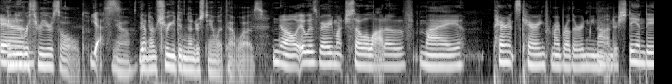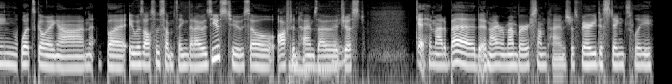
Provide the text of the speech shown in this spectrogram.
And, you were three years old. Yes. Yeah. Yep. And I'm sure you didn't understand what that was. No, it was very much so a lot of my parents caring for my brother and me not mm. understanding what's going on, but it was also something that I was used to. So oftentimes I would Right. just get him out of bed and I remember sometimes just very distinctly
